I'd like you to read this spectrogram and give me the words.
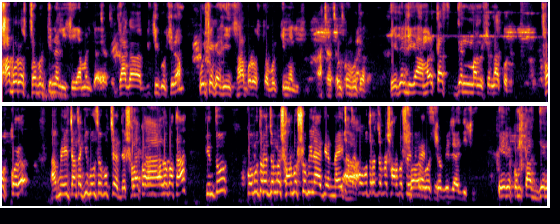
থাবর স্থবর কিনা লিছি আমার জায়গা বিক্রি করছিলাম ওই টাকা দিয়ে থাবর স্থবর কিনা লিছি। আচ্ছা আচ্ছা ওই কবুতর। এদের লিগে আমার কাজ যেন মানুষে না করে। শখ করে। আপনি চাচা কি বলছে বুঝছেন? যে করা ভালো কথা কিন্তু কবুতরের জন্য সর্বস্ব বিলায় দেন না। এই চাচা হ্যাঁ। কবুতরের জন্য সর্বস্ব বিলায় দিছি। এরকম কাজ যেন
